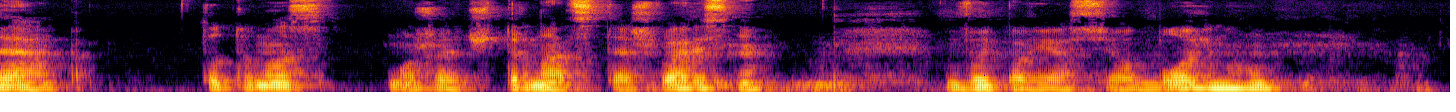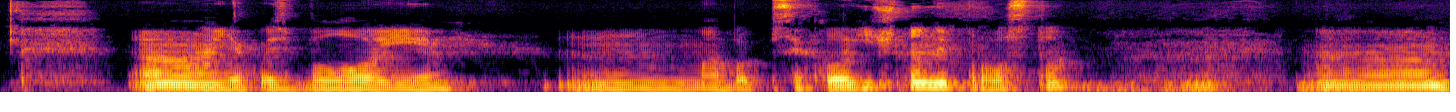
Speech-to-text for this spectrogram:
Так, тут у нас може 14 ж вересня. Випав я з цього блогінгу. А, якось було і, мабуть, психологічно непросто. А,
